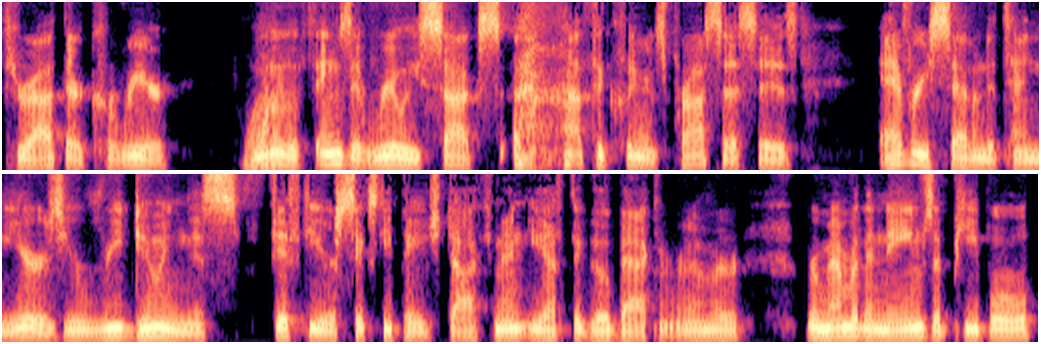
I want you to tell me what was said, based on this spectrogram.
throughout their career Wow. One of the things that really sucks about the clearance process is every seven to 10 years, you're redoing this 50 or 60 page document. You have to go back and remember, remember the names of people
